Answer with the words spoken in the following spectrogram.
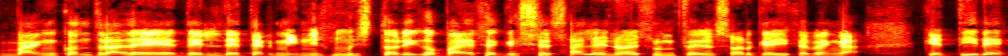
va en contra de- del determinismo histórico, parece que se sale, no es un censor que dice, venga, que tire,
